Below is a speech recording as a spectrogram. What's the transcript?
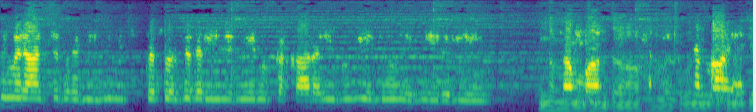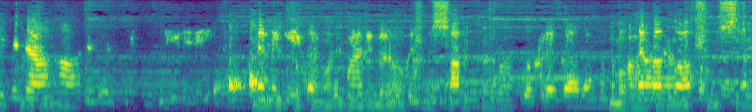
ನಿಮ್ಮ ರಾಜ್ಯ ಬರಲಿ ನಿಮ್ಮ ಚಿತ್ತ ಸ್ವರ್ಗದಲ್ಲಿ ನೆರವೇರುವ ಪ್ರಕಾರ ಈ ಭೂಮಿಯಲ್ಲೂ ನೆರವೇರಲಿ. ನಮ್ಮ ಆಹಾರವನ್ನು ನಮಗೆ ಕೊಡಿರಿ ನಮಗೆ ತಪ್ಪು ಮಾಡಿದವರನ್ನು ನಾವು ಕ್ಷಮಿಸುವ ಪ್ರಕಾರ ನಮ್ಮ ಪಾಪಗಳನ್ನು ಕ್ಷಮಿಸಿರಿ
